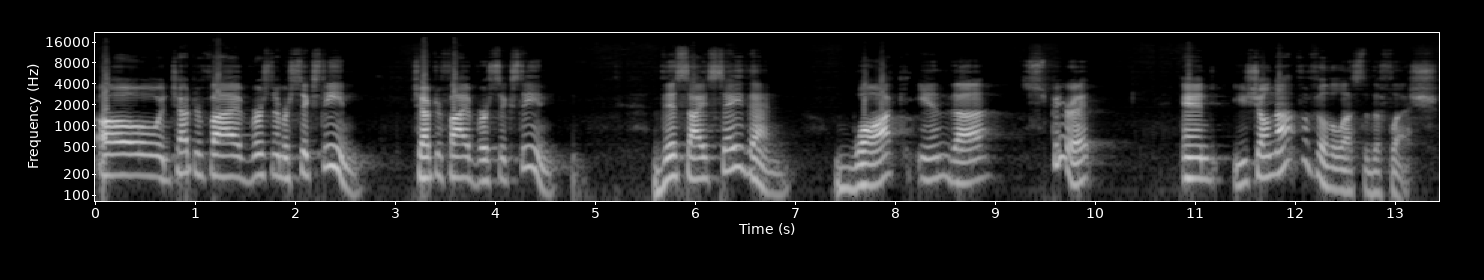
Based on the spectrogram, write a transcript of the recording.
oh, in chapter 5, verse number 16. Chapter 5, verse 16. This I say then walk in the Spirit, and you shall not fulfill the lust of the flesh.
